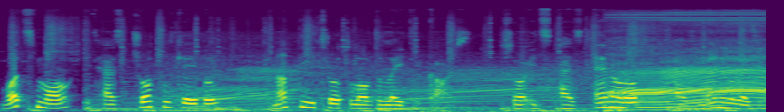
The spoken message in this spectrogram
What's more, it has throttle cable, not the e-throttle of the later cars, so it's as analog as manual as it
